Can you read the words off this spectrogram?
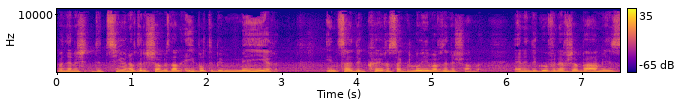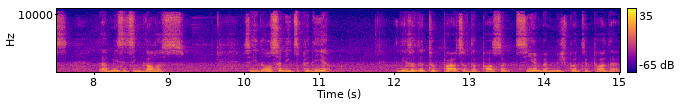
When the, the Tzion of the Neshama is not able to be meir inside the koiches agluyim of the Neshama, and in the Guf and Nefesh that means it's in Golos. So it also needs pediyah. And these are the two parts of the pasuk: tzion b'mishpat.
